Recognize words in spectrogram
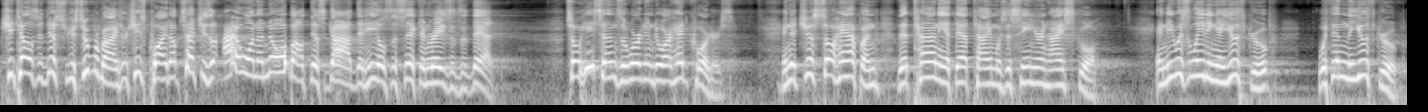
she tells the district supervisor, she's quite upset. She says, I want to know about this God that heals the sick and raises the dead. So he sends the word into our headquarters. And it just so happened that Tani at that time was a senior in high school. And he was leading a youth group within the youth group.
